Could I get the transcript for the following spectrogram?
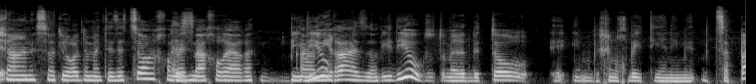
אפשר לנסות לראות באמת איזה צורך עומד מאחורי האמירה הזאת. בדיוק, זאת אומרת, בתור בחינוך ביתי אני מצפה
